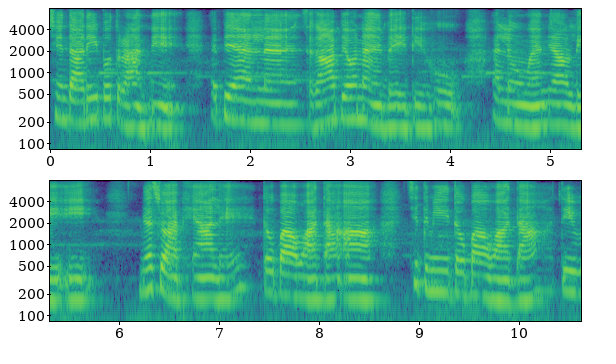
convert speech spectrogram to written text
ရှင်သာရိပုတ္တရာနှင့်အပြန်အလှန်စကားပြောနိုင်ပေသည်ဟု အလွန်ဝမ်းမြောက်လေ၏ မြတ်စွာဘုရားလည်းတုပ္ပဝါဒအားစိတ္တမီတုပ္ပဝါဒတေဝ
